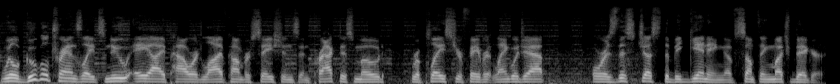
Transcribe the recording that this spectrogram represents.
Will Google Translate's new AI-powered live conversations and practice mode replace your favorite language app? Or is this just the beginning of something much bigger?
